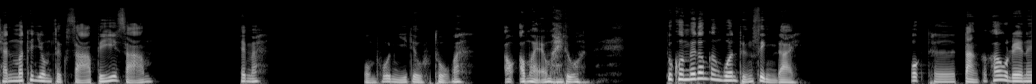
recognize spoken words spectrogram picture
ชั้นมัธยมศึกษาปีที่สามใช่ไหมผมพูดอย่างนี้ดูถูกไหมเอาเอาใหม่เอาใหม่ดูทุกคนไม่ต้องกังวลถึงสิ่งใด พวกเธอต่างก็เข้าเรียนใน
